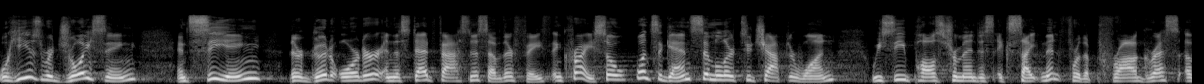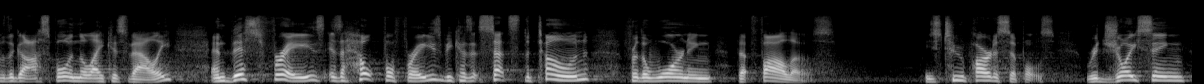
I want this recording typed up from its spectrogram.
Well, he is rejoicing and seeing their good order and the steadfastness of their faith in Christ. So, once again, similar to chapter 1, we see Paul's tremendous excitement for the progress of the gospel in the Lycus Valley. And this phrase is a helpful phrase because it sets the tone for the warning that follows. These two participles, rejoicing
